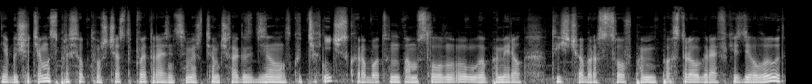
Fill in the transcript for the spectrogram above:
Я бы еще тему спросил, потому что часто бывает разница между тем, человек сделал какую-то техническую работу, ну там, условно, померил тысячу образцов, построил графики, сделал вывод,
